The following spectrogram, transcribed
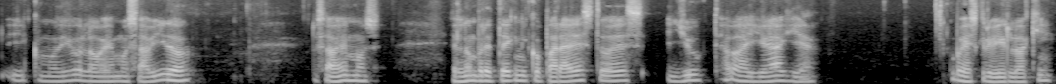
Y como digo, lo hemos sabido, lo sabemos. El nombre técnico para esto es Yukta Vairagya. Voy a escribirlo aquí.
